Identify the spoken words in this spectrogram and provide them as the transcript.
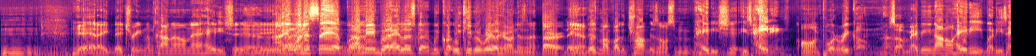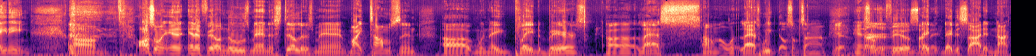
Mm. Yeah, they they treating them kind of on that Haiti shit. Yeah. G. I ain't Like- want to say it, but I mean, but hey, let's go. We we keep it real here on this and the third. They, Yeah. This motherfucker Trump is on some Haiti shit. He's hating on Puerto Rico. So maybe he's not on Haiti, but he's hating. Um, also in NFL news, man, the Steelers, man, Mike Tomlinson, uh, when they played the Bears. Uh, last I don't know what last week though sometime Yeah, and Soldier Field they they decided not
